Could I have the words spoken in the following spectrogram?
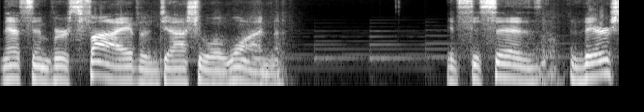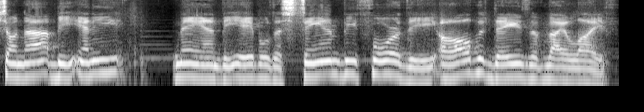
That's in verse five of Joshua one. It says, "There shall not be any man be able to stand before thee all the days of thy life.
